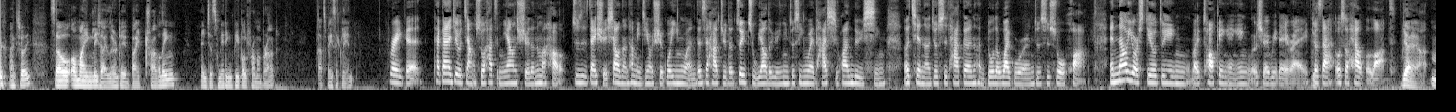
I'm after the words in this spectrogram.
actually. So all my English I learned it by traveling and just meeting people from abroad. That's basically it. Very good. 他刚才就有讲说他怎么样学的那么好，就是在学校呢，他们已经有学过英文，但是他觉得最主要的原因就是因为他喜欢旅行，而且呢，就是他跟很多的外国人就是说话。And now you're still doing like talking in English every day, right? Does that also help a lot? Yeah, yeah.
